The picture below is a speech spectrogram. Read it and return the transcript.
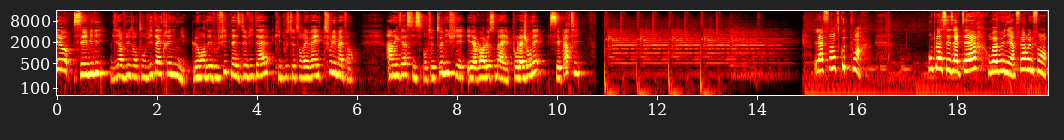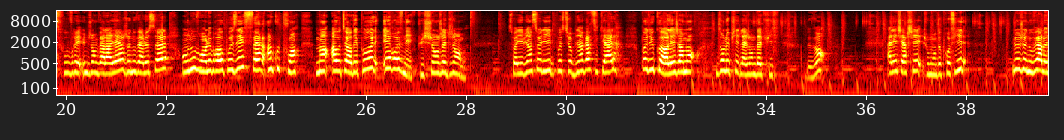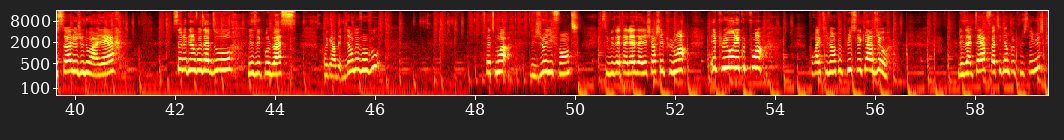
Hello, c'est Émilie. Bienvenue dans ton Vital Training, le rendez-vous fitness de Vital qui booste ton réveil tous les matins. Un exercice pour te tonifier et avoir le smile pour la journée, c'est parti La fente coup de poing. On place les haltères, on va venir faire une fente, ouvrez une jambe vers l'arrière, genou vers le sol, en ouvrant le bras opposé, faire un coup de poing, main à hauteur d'épaule et revenez, puis changer de jambe. Soyez bien solide, posture bien verticale, poids du corps légèrement dans le pied de la jambe d'appui devant. Allez chercher, je vous montre de profil, le genou vers le sol, le genou arrière. Serrez bien vos abdos, les épaules basses. Regardez bien devant vous. Faites-moi des jolies fentes. Si vous êtes à l'aise, allez chercher plus loin et plus haut les coups de poing pour activer un peu plus le cardio. Les haltères fatiguent un peu plus les muscles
